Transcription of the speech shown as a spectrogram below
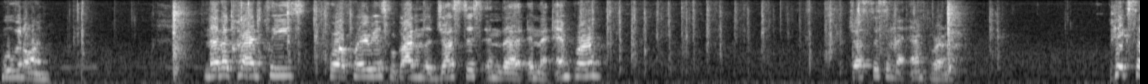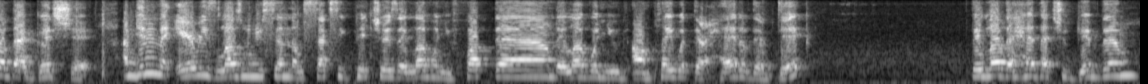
Moving on. Another card, please, for Aquarius regarding the justice in the in the Emperor. Justice in the Emperor Picks up that good shit. I'm getting the Aries loves when you send them sexy pictures. They love when you fuck them. They love when you um, play with their head of their dick. They love the head that you give them.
